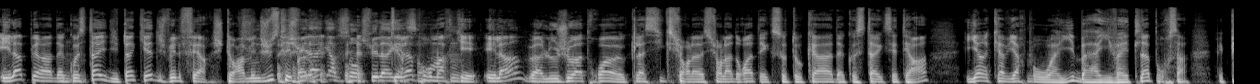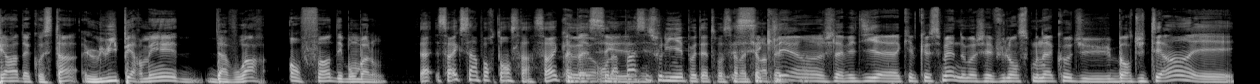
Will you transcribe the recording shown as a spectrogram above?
Et là, Pereira da Costa, il dit, t'inquiète, je vais le faire. Je te ramène juste les Je suis ballons. là, garçon, je suis là, T'es là garçon. pour marquer. Et là, bah, le jeu à 3 classique sur la, sur la droite avec Sotoka, Dacosta, etc. Il y a un caviar pour Wai, bah, il va être là pour ça. Mais Pereira Dacosta lui permet d'avoir enfin des bons ballons. C'est vrai que c'est important ça. C'est vrai qu'on Ah bah, on l'a c'est- pas assez souligné peut-être ça. C'est clé, hein, je l'avais dit il y a quelques semaines. Moi, j'avais vu Lance Monaco du bord du terrain et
